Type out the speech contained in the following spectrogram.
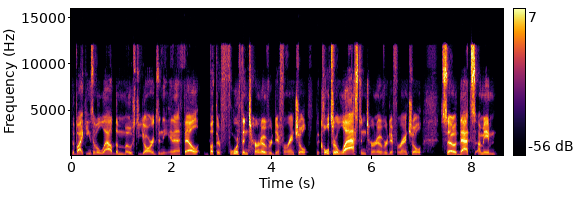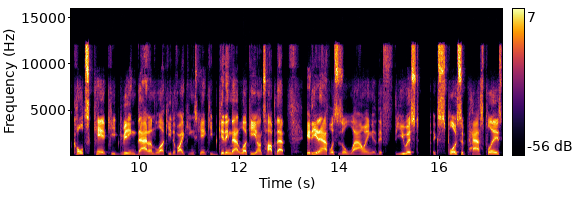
the Vikings have allowed the most yards in the NFL, but they're fourth in turnover differential. The Colts are last in turnover differential. So that's, I mean, Colts can't keep being that unlucky. The Vikings can't keep getting that lucky. On top of that, Indianapolis is allowing the fewest explosive pass plays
